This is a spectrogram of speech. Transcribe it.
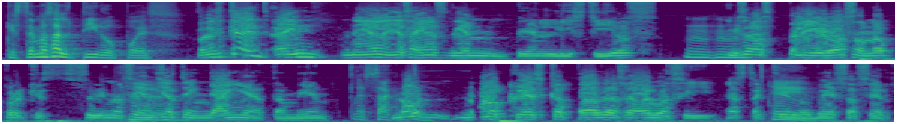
que esté más al tiro, pues. Pues es que hay, niños de 10 años bien, bien listillos. Y eso es peligroso, ¿no? Porque su inocencia te engaña también. Exacto. No, no lo crees capaz de hacer algo así hasta que lo ves hacer.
